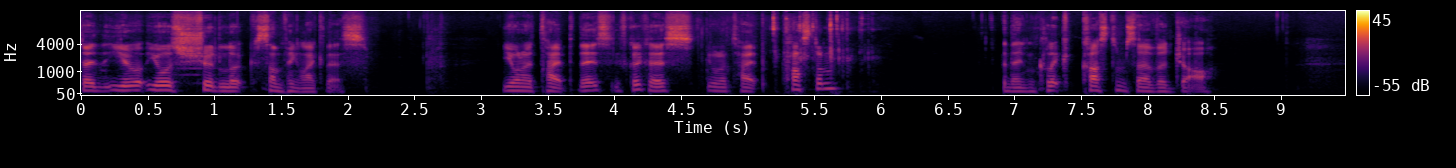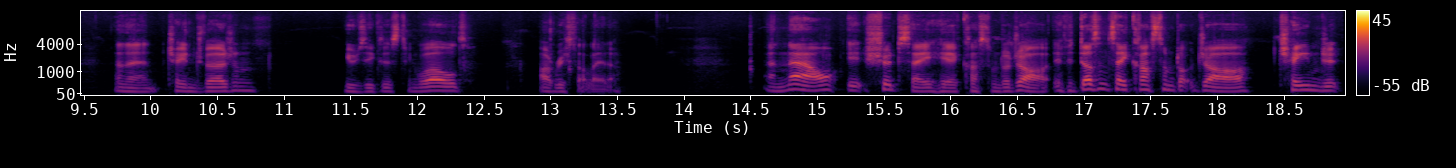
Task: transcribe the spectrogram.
So you, yours should look something like this you want to type this, click this, you want to type custom, and then click custom server jar. And then change version, use existing world, I'll restart later. And now it should say here custom.jar. If it doesn't say custom.jar, change it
